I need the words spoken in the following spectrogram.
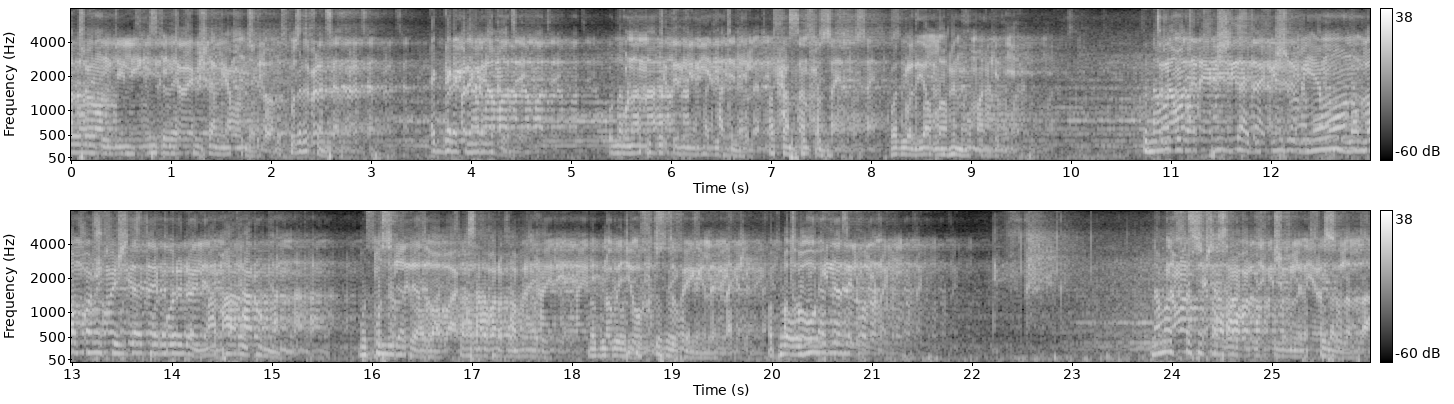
আচরণ ডিলিংস ইন্টারঅ্যাকশন কেমন ছিল? বুঝতে পেরেছেন? একবার এক একবার নামাজে। নামাজে। ওনার ওনার নাতিদেরকে নাতিদেরকে নিয়ে হাজির হলেন হাসান হুসাইন। রাদিয়াল্লাহু আনহুমাকে নিয়ে। তো নামাজের এক সিজদায় বিশ্বনবী এমন লম্বা সময় সিজদায় পড়ে রইলেন মাথা আর উঠান না। মুসল্লিরা তো অবাক। সাহাবারা ভাবলেন হায় নবীজি অসুস্থ হয়ে গেলেন নাকি? অথবা ওহী নাজিল হলো নাকি? নামাজ নামাজ শেষে শেষে সাহাবারা সাহাবারা জিজ্ঞেস করলেন ইয়া রাসূলুল্লাহ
